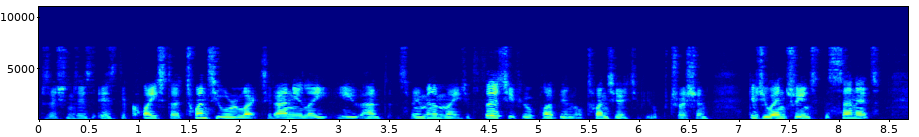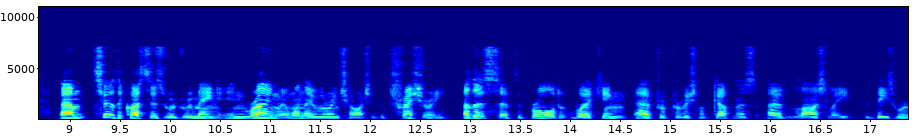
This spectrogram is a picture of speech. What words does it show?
positions is, is the quaestor. 20 were elected annually. You had to be a minimum age of 30 if you were plebeian or 28 if you were patrician. Gives you entry into the Senate. Um, two of the quaestors would remain in Rome when they were in charge of the treasury. Others served abroad, working uh, for provisional governors. Uh, largely, these were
